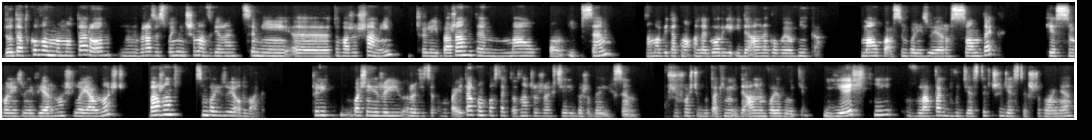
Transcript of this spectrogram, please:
Dodatkowo Momotaro mm, wraz ze swoimi trzema zwierzęcymi e, towarzyszami, czyli bażantem, małpą i psem, stanowi taką alegorię idealnego wojownika. Małpa symbolizuje rozsądek, pies symbolizuje wierność, lojalność, bażant symbolizuje odwagę. Czyli właśnie jeżeli rodzice kupowali taką postać, to znaczy, że chcieliby, żeby ich syn w przyszłości był takim idealnym wojownikiem. Jeśli w latach 20., 30., szczególnie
